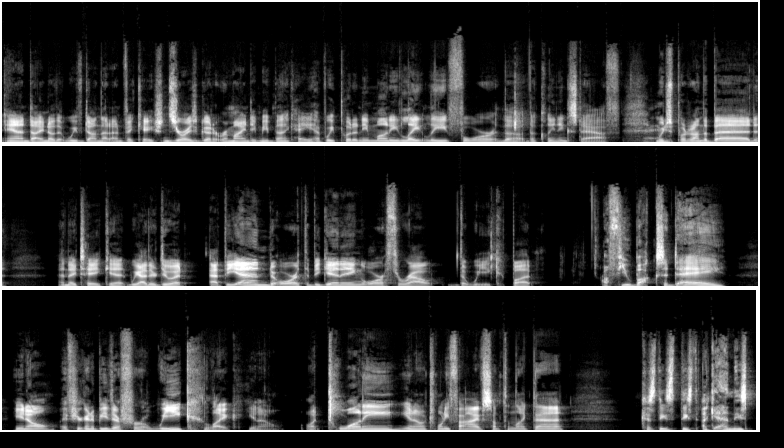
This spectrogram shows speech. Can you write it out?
And I know that we've done that on vacations. You're always good at reminding me, like, "Hey, have we put any money lately for the the cleaning staff?" Right. We just put it on the bed, and they take it. We either do it at the end or at the beginning or throughout the week. But a few bucks a day, you know, if you're going to be there for a week, like you know, what twenty, you know, twenty five, something like that. Because these these again these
